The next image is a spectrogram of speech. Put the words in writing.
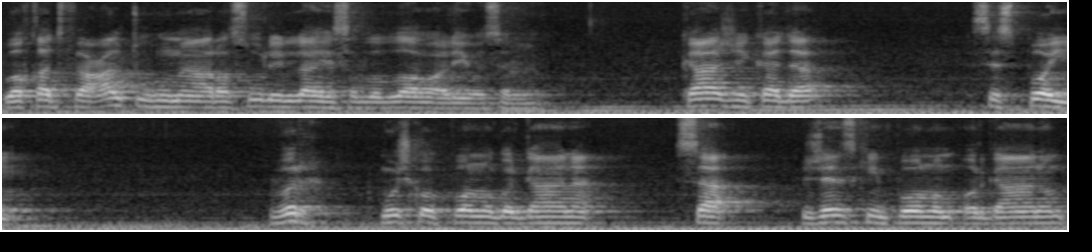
وقد فعلته مع رسول الله صلى الله عليه وسلم kaže kada se spoji vrh muškog polnog organa sa ženskim polnom organom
